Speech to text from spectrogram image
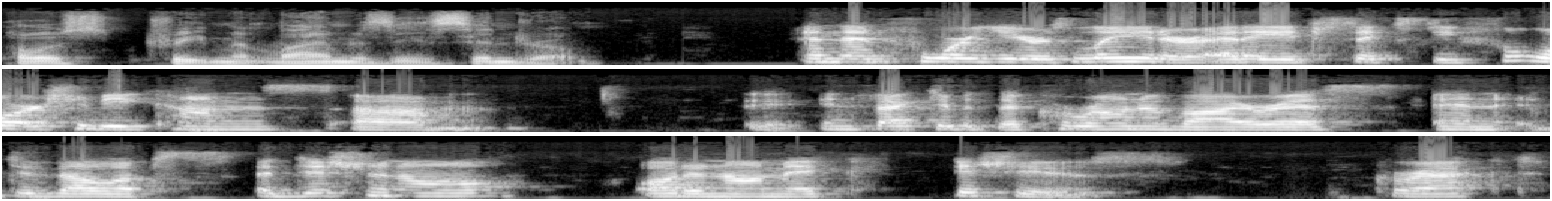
post treatment Lyme disease syndrome. And then four years later, at age 64, she becomes um, infected with the coronavirus and develops additional autonomic issues, correct?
